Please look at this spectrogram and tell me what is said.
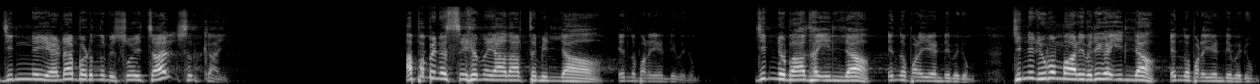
ജിന്ന് ഇടപെടുന്നു വിശ്വസിച്ചാൽ ശിർക്കായി. അപ്പൊ പിന്നെ സിഹിറിന് യാഥാർത്ഥ്യമില്ല എന്ന് പറയേണ്ടി വരും. ജിന്നു ബാധ ഇല്ല എന്ന് പറയേണ്ടി വരും. ജിന്ന് രൂപം മാറി വരിക ഇല്ല എന്ന് പറയേണ്ടി വരും.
